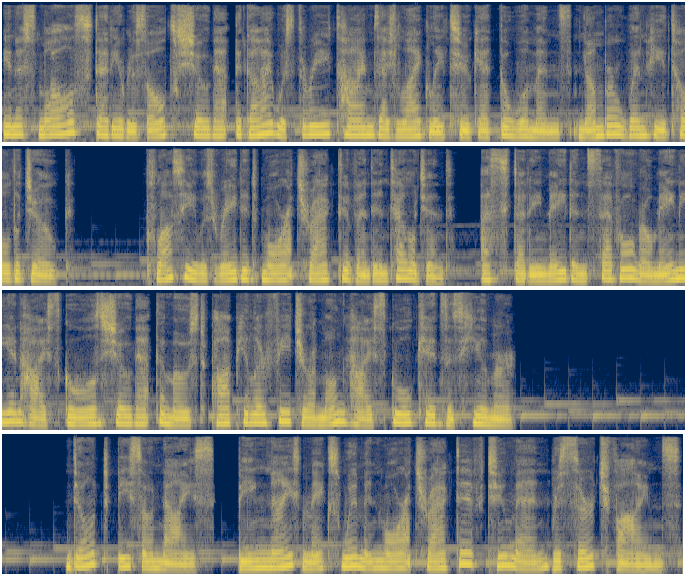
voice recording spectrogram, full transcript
In a small study results show that the guy was three times as likely to get the woman's number when he told a joke. Plus he was rated more attractive and intelligent. A study made in several Romanian high schools show that the most popular feature among high school kids is humor. Don't be so nice. Being nice makes women more attractive to men. Research finds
